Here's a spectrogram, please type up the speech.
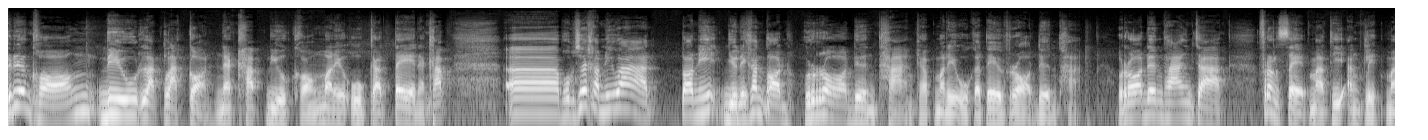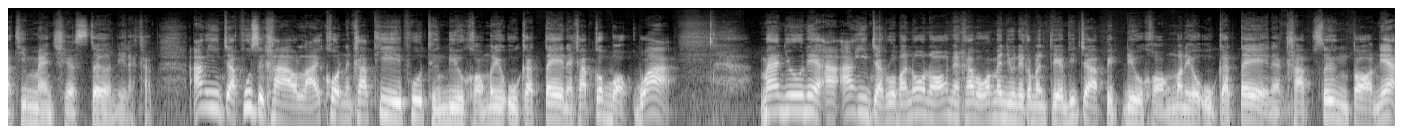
เรื่องของดีลหลักๆก่อนนะครับดีลของมาริโออูกาเต้นะครับผมใช้คำนี้ว่าตอนนี้อยู่ในขั้นตอนรอเดินทางครับมาริโออูกาเต้รอเดินทาง รอเดินทางจากฝรั่งเศสมาที่อังกฤษมาที่แมนเชสเตอร์นี่แหละครับอ้างอิงจากผู้สื่อข่าวหลายคนนะครับที่พูดถึงดีลของมาริโออูกาเต้นะครับก็บอกว่า แมนยูเนี่ยอ้างอิงจากโรมาโน่เนาะนะครับบอกว่าแมนยูเนี่ยกำลังเตรียมที่จะปิดดีลของมาเนโออูกาเต้นะครับซึ่งตอนเนี้ย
